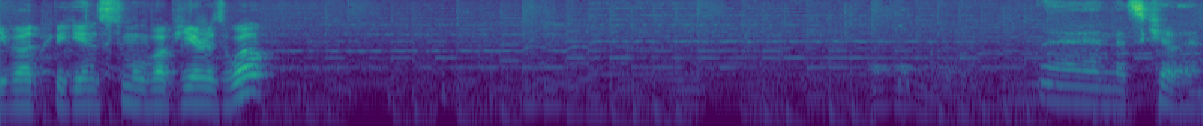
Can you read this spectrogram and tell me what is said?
Divat begins to move up here as well. And let's kill him.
